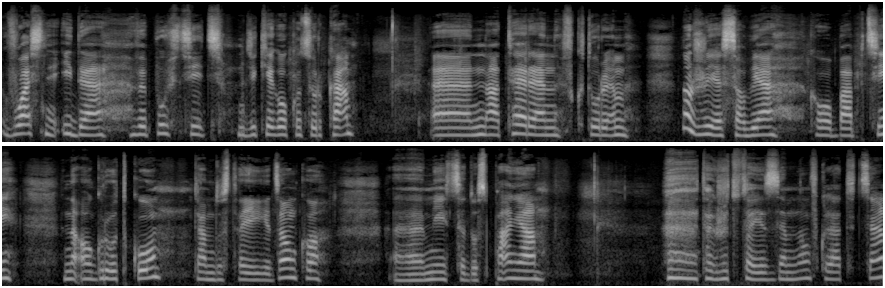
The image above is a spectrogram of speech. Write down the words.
Właśnie idę wypuścić dzikiego kocurka e, na teren, w którym no, żyje sobie koło babci na ogródku. Tam dostaje jedzonko, e, miejsce do spania. E, Także tutaj jest ze mną w klatce.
